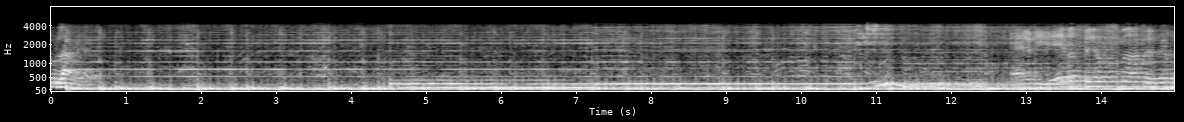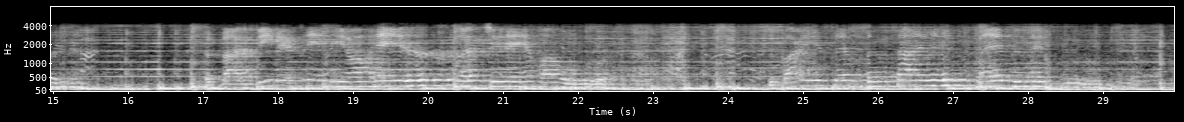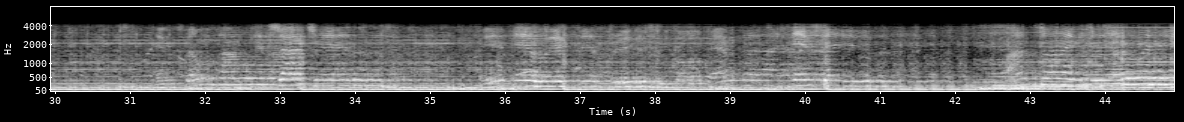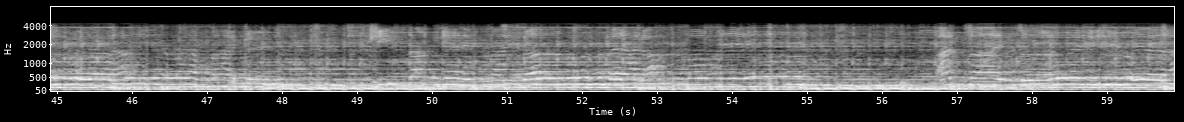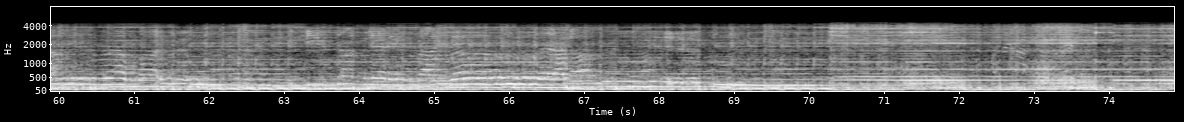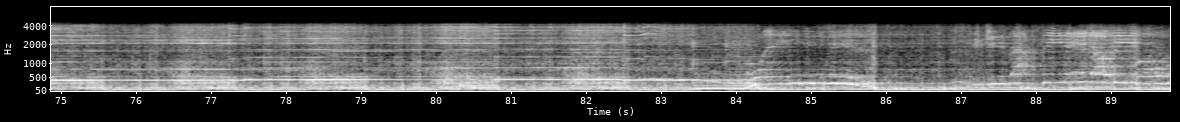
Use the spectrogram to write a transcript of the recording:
to Lariat. Have you ever felt smothered by the demons in your head? Buy yourself some time, in endless distress. Go paradise instead. 'Cause I've seen it all before.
